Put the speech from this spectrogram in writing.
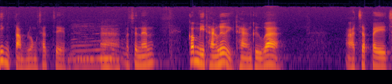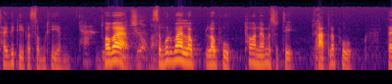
ยิ่งต่ำลงชัดเจนอืมอ่าเพราะฉะนั้นก็มีทางเลือกอีกทางคือว่าอาจจะไปใช้วิธีผสมเทียมค่ะเพราะว่าน้ำเชื้อออกมาสมมุติว่าเราเราผูกท่อน้ำอสุจิครับตัดแล้วผูก แต่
